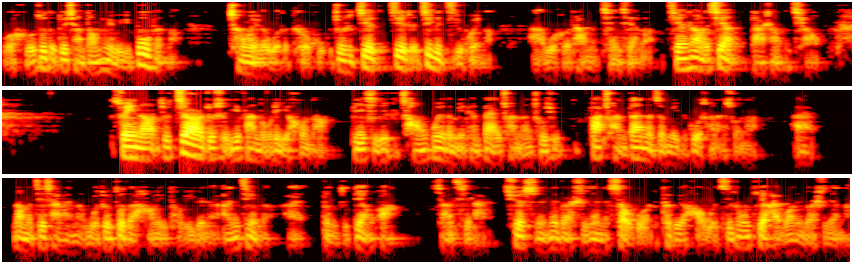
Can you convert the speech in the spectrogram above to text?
我合作的对象当中有一部分呢，成为了我的客户，就是借借着这个机会呢，啊，我和他们牵线了，牵上了线，搭上了桥。所以呢，就这样就是一番努力以后呢，比起常规的每天带传单出去发传单的这么一个过程来说呢，哎，那么接下来呢，我就坐在行里头一个人安静的，哎，等着电话响起来。确实那段时间的效果特别好，我集中贴海报那段时间呢，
